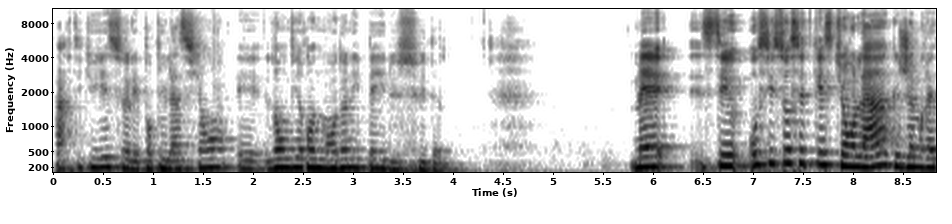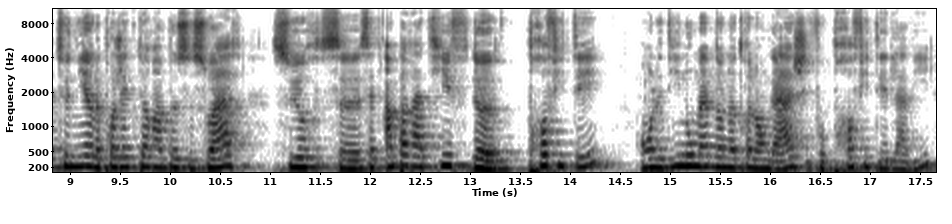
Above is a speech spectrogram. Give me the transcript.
particulier sur les populations et l'environnement dans les pays du Sud. Mais c'est aussi sur cette question-là que j'aimerais tenir le projecteur un peu ce soir, sur ce, cet impératif de profiter. On le dit nous-mêmes dans notre langage, il faut profiter de la vie.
